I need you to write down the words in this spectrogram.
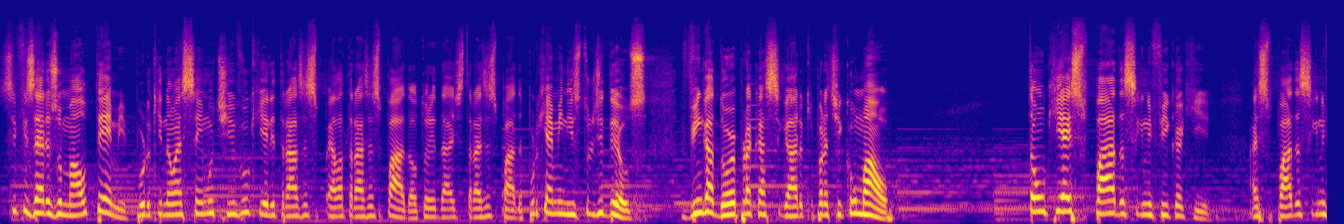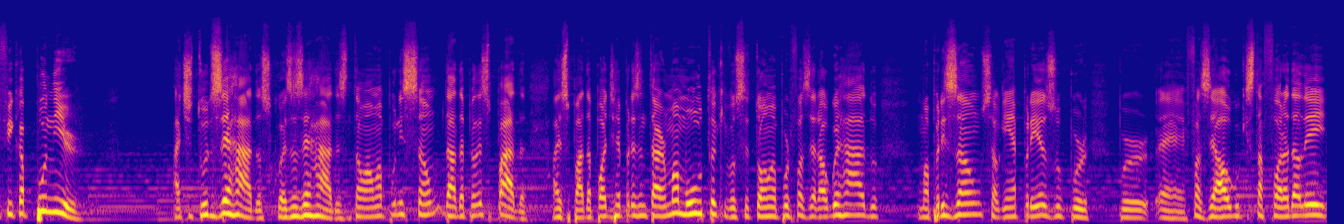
Se fizeres o mal, teme, porque não é sem motivo que ele traz, ela traz a espada, a autoridade traz a espada, porque é ministro de Deus, vingador para castigar o que pratica o mal. Então, o que a espada significa aqui? A espada significa punir. Atitudes erradas, coisas erradas. Então há uma punição dada pela espada. A espada pode representar uma multa que você toma por fazer algo errado, uma prisão, se alguém é preso por, por é, fazer algo que está fora da lei,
